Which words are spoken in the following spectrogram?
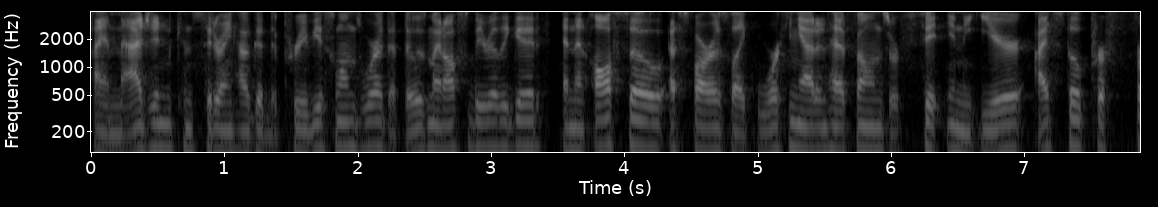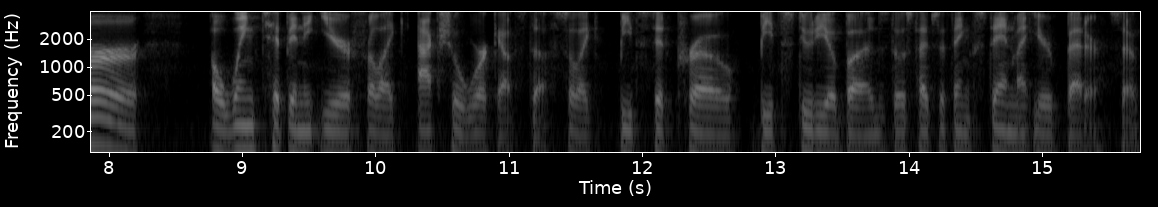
I imagine considering how good the previous ones were that those might also be really good. And then also as far as like working out in headphones or fit in the ear, I still prefer a wingtip in the ear for like actual workout stuff. So like Beats Fit Pro, Beats Studio Buds, those types of things stay in my ear better. So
